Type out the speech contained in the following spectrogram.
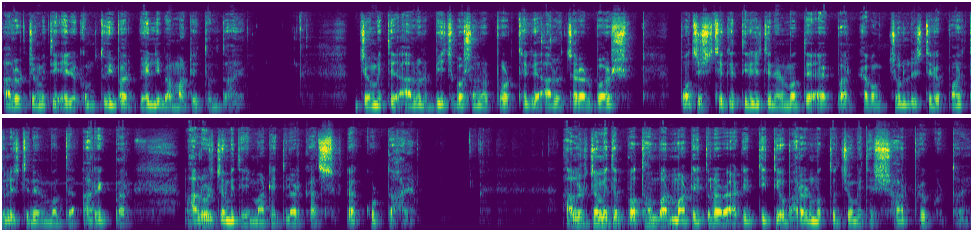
আলুর জমিতে এরকম দুইবার বেলি বা মাটি তুলতে হয়। জমিতে আলুর বীজ বসানোর পর থেকে আলুর চারার বয়স পঁচিশ থেকে তিরিশ দিনের মধ্যে একবার এবং চল্লিশ থেকে পঁয়তাল্লিশ দিনের মধ্যে আরেকবার আলুর জমিতে এই মাটি তোলার কাজটা করতে হয়। আলুর জমিতে প্রথমবার মাটি তোলার আগে দ্বিতীয়বারের মতো জমিতে সার প্রয়োগ করতে হয়।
